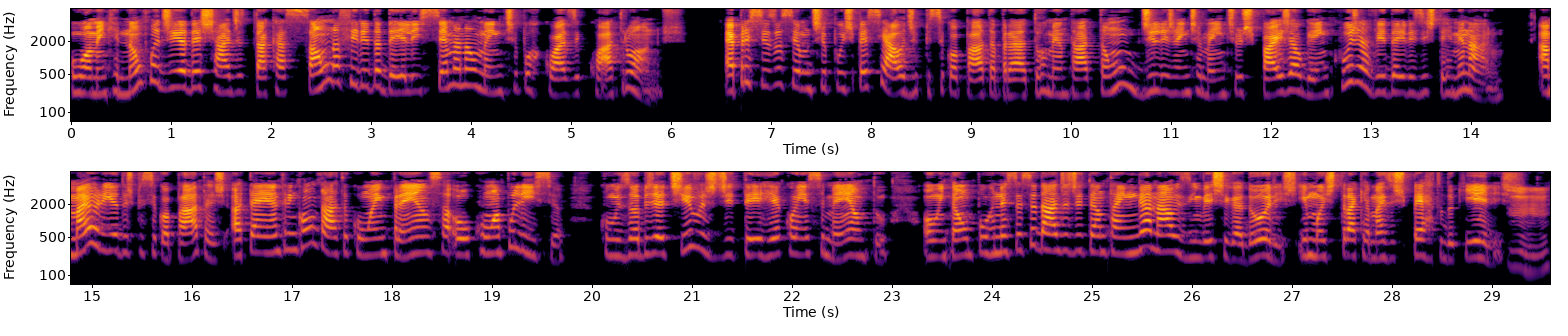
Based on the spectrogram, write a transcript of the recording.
O homem que não podia deixar de tacar sal na ferida deles semanalmente por quase quatro anos. É preciso ser um tipo especial de psicopata para atormentar tão diligentemente os pais de alguém cuja vida eles exterminaram. A maioria dos psicopatas até entra em contato com a imprensa ou com a polícia, com os objetivos de ter reconhecimento ou então por necessidade de tentar enganar os investigadores e mostrar que é mais esperto do que eles. Uhum.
